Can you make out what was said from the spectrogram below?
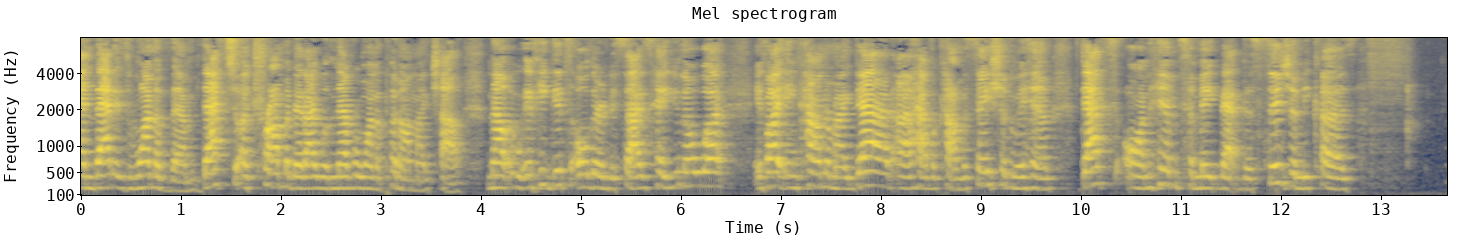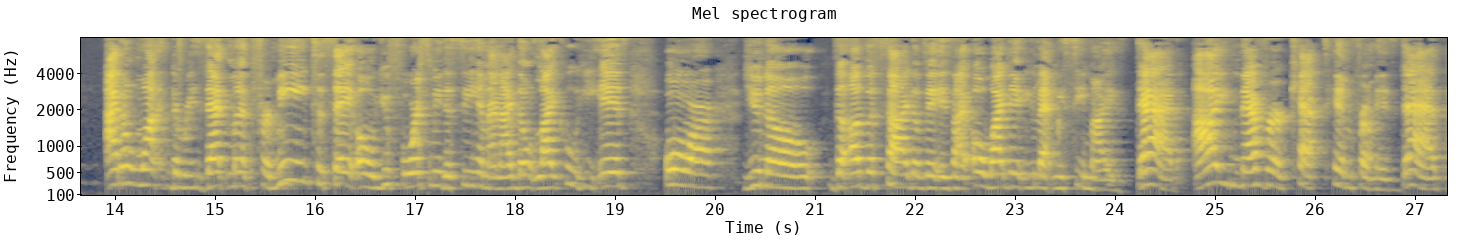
And that is one of them. That's a trauma that I will never want to put on my child. Now, if he gets older and decides, hey, you know what? If I encounter my dad, I have a conversation with him. That's on him to make that decision because I don't want the resentment for me to say, oh, you forced me to see him and I don't like who he is. Or you know, the other side of it is like, oh, why didn't you let me see my dad? I never kept him from his dad.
